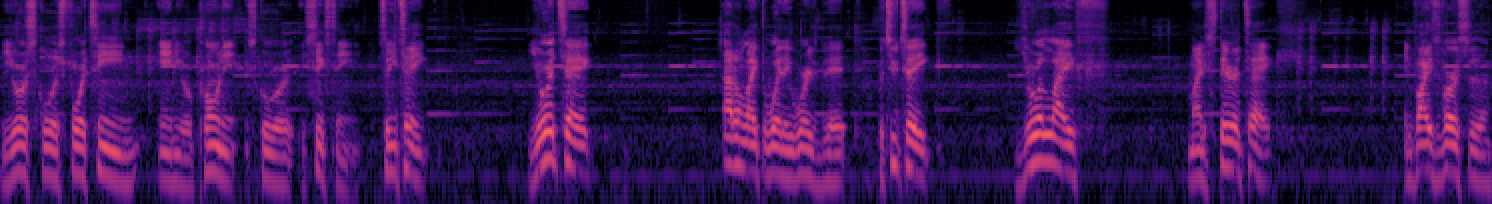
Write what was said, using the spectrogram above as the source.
Your score is 14 and your opponent score is 16. So you take your attack. I don't like the way they worded it, but you take your life minus their attack and vice versa,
